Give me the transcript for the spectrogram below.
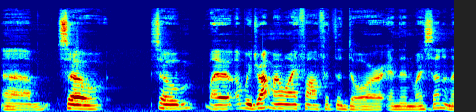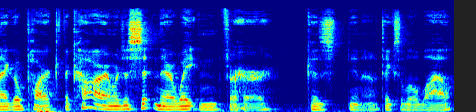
um, so so my, we drop my wife off at the door, and then my son and I go park the car, and we're just sitting there waiting for her because you know it takes a little while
